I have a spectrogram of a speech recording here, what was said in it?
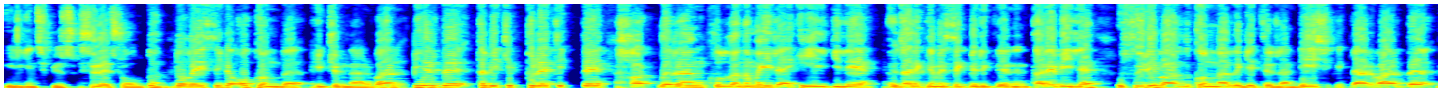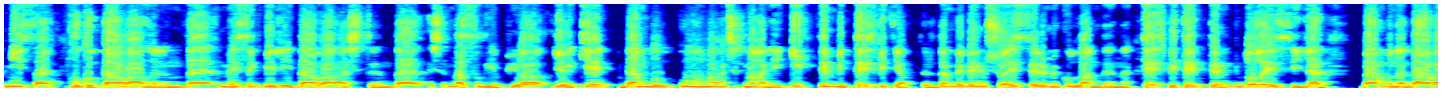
ilginç bir süreç oldu. Dolayısıyla o konuda hükümler var. Bir de tabii ki pratikte hakların kullanımıyla ilgili özellikle meslek birliklerinin talebiyle usulü bazı konularda getirilen değişiklikler vardı. Misal hukuk davalarında meslek birliği dava açtığında işte nasıl yapıyor? Diyor ki ben bu umuma açık mahalle gittim bir tespit yaptırdım ve benim şu eserimi kullandığını tespit ettim. Dolayısıyla ben buna dava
